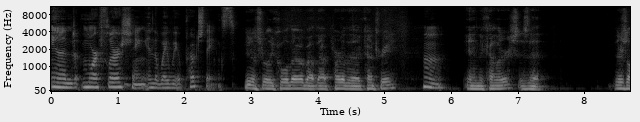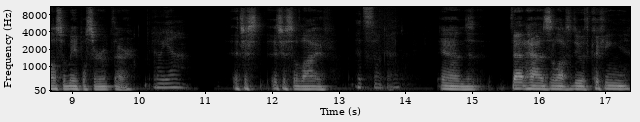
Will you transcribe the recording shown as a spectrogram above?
and more flourishing in the way we approach things. You know what's really cool though about that part of the country Hmm. and the colors is that there's also maple syrup there. Oh yeah, It's just it's just alive, it's so good. and that has a lot to do with cooking.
